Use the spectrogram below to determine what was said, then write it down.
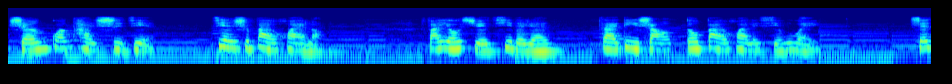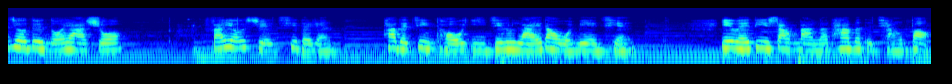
神观看世界，见是败坏了。凡有血气的人，在地上都败坏了行为。神就对挪亚说：“凡有血气的人，他的尽头已经来到我面前，因为地上满了他们的强暴，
